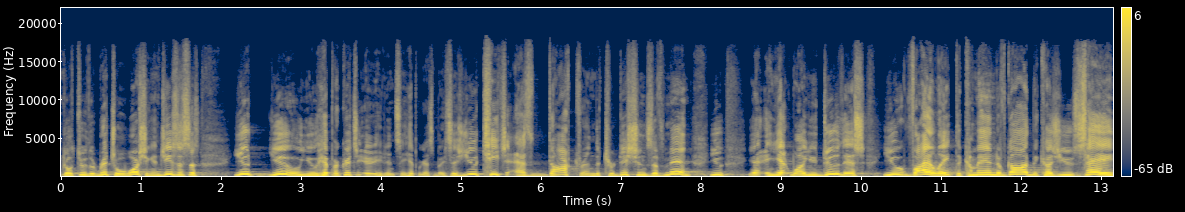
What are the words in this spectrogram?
go through the ritual washing. And Jesus says, you, you, you hypocrites, he didn't say hypocrites, but he says, you teach as doctrine the traditions of men. You, yet, yet while you do this, you violate the command of God because you say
